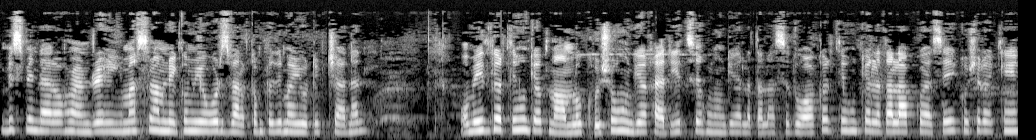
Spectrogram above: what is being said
बिसमीम अल्लाम viewers welcome to the my YouTube channel. उम्मीद करती हूँ कि आप तमाम लोग खुश होंगे, खैरियत से होंगे। अल्लाह ताला से दुआ करती हूँ कि अल्लाह ताला आपको ऐसे ही खुश रखें,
